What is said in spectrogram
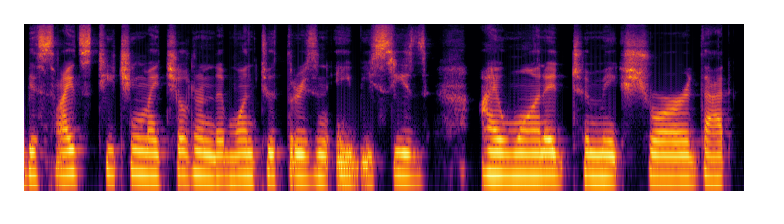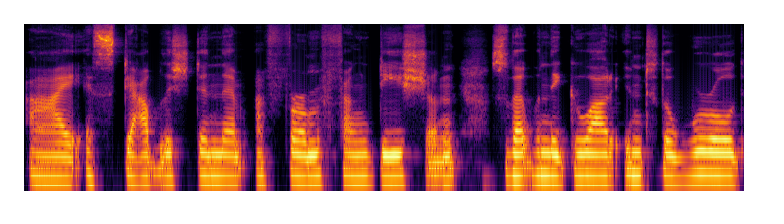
besides teaching my children the one, two, threes and ABCs, I wanted to make sure that I established in them a firm foundation so that when they go out into the world,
